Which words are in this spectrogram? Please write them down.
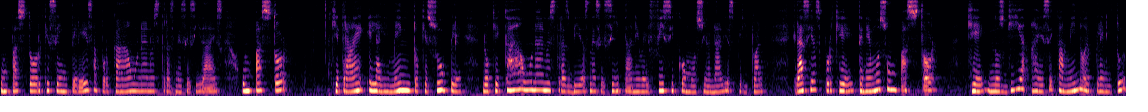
un pastor que se interesa por cada una de nuestras necesidades, un pastor que trae el alimento, que suple lo que cada una de nuestras vidas necesita a nivel físico, emocional y espiritual. Gracias porque tenemos un pastor que nos guía a ese camino de plenitud,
